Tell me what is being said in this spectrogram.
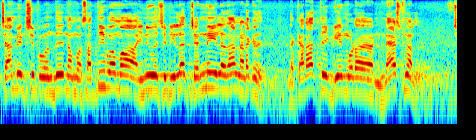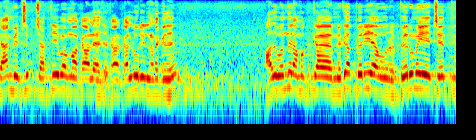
championship வந்து நம்ம சத்யபாமா யூனிவர்சிட்டியில் சென்னையில் தான் நடக்குது. இந்த கராத்தே கேமோட நேஷ்னல் சாம்பியன்ஷிப் சத்யபாமா காலேஜ் க- கல்லூரியில் நடக்குது. அது வந்து நமக்கு மிகப்பெரிய ஒரு பெருமையை சேர்த்து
